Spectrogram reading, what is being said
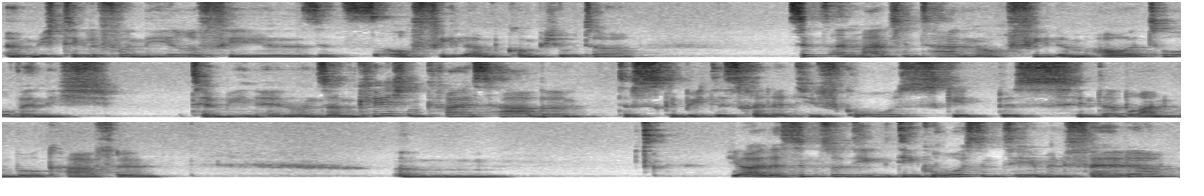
Ähm, ich telefoniere viel, sitze auch viel am Computer, sitze an manchen Tagen auch viel im Auto, wenn ich Termine in unserem Kirchenkreis habe. Das Gebiet ist relativ groß, geht bis hinter Brandenburg-Havel. Ähm, ja, das sind so die, die großen Themenfelder.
